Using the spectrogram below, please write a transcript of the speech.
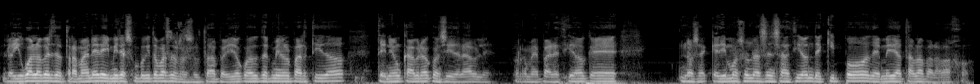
lo igual lo ves de otra manera y miras un poquito más el resultado. Pero yo cuando terminó el partido tenía un cabreo considerable, porque me pareció que, no sé, que dimos una sensación de equipo de media tabla para abajo.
